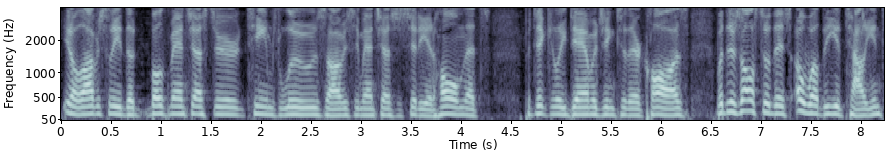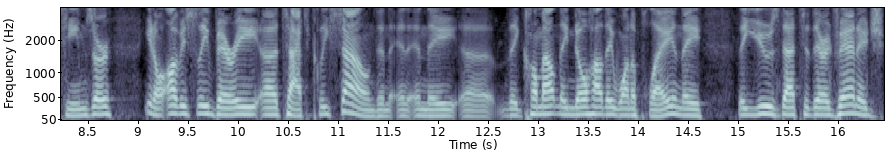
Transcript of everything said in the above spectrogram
you know, obviously the both Manchester teams lose. Obviously, Manchester City at home. That's particularly damaging to their cause. But there's also this. Oh well, the Italian teams are, you know, obviously very uh, tactically sound, and and, and they uh, they come out and they know how they want to play, and they they use that to their advantage.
